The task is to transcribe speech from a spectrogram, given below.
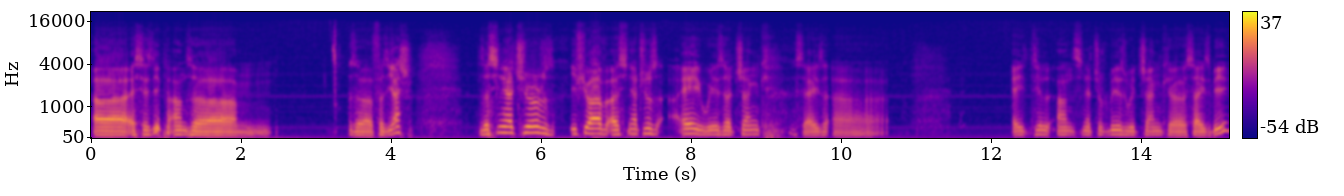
uh, SSDeep and the, um, the fuzzy hash, the signatures, if you have a signatures A with a chunk size uh, A till and signature B with chunk uh, size B,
